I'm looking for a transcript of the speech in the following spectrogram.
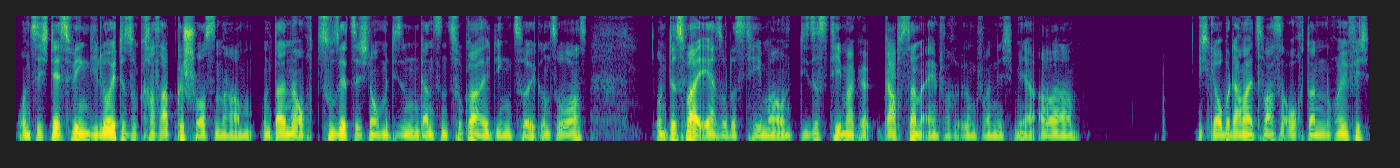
und sich deswegen die Leute so krass abgeschossen haben und dann auch zusätzlich noch mit diesem ganzen zuckerhaltigen Zeug und sowas. Und das war eher so das Thema und dieses Thema gab es dann einfach irgendwann nicht mehr, aber ich glaube, damals war es auch dann häufig,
